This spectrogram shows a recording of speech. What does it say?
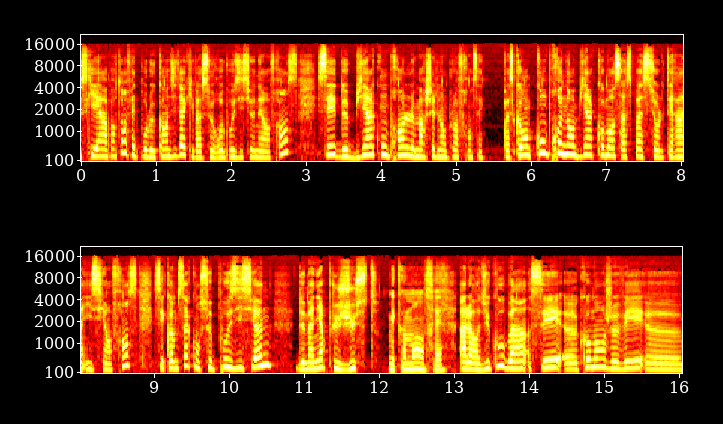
ce qui est important en fait pour le candidat qui va se repositionner en France, c'est de bien comprendre le marché de l'emploi français. Parce qu'en comprenant bien comment ça se passe sur le terrain ici en France, c'est comme ça qu'on se positionne de manière plus juste. Mais comment on fait? Alors du coup, ben, c'est euh, comment je vais... Euh,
